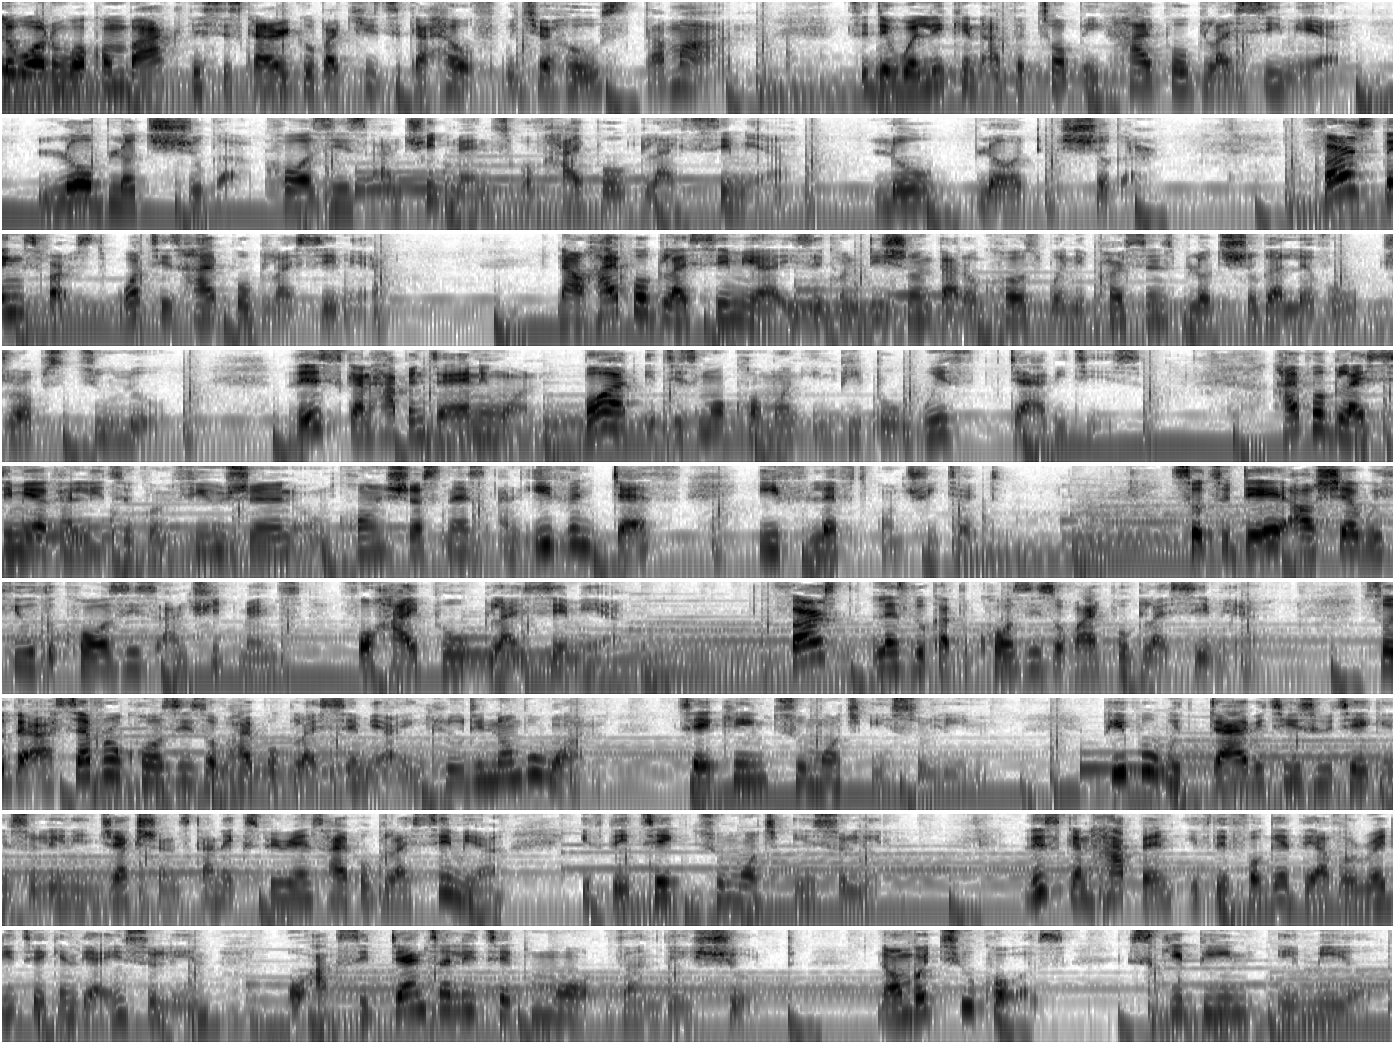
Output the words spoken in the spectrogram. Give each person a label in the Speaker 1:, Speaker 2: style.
Speaker 1: Hello and welcome back. This is Carigo by Cutica Health with your host, Daman. Today we're looking at the topic hypoglycemia, low blood sugar, causes and treatments of hypoglycemia, low blood sugar. First things first, what is hypoglycemia? Now, hypoglycemia is a condition that occurs when a person's blood sugar level drops too low. This can happen to anyone, but it is more common in people with diabetes. Hypoglycemia can lead to confusion, unconsciousness, and even death if left untreated. So, today I'll share with you the causes and treatments for hypoglycemia. First, let's look at the causes of hypoglycemia. So, there are several causes of hypoglycemia, including number one, taking too much insulin. People with diabetes who take insulin injections can experience hypoglycemia if they take too much insulin. This can happen if they forget they have already taken their insulin or accidentally take more than they should. Number two cause skipping a meal.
